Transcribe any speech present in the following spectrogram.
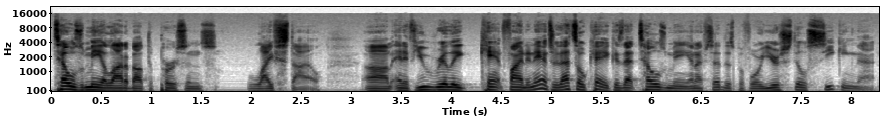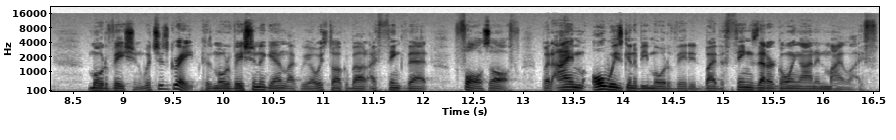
tells me a lot about the person's lifestyle. Um, and if you really can't find an answer, that's okay because that tells me, and I've said this before, you're still seeking that motivation, which is great because motivation, again, like we always talk about, I think that falls off. But I'm always going to be motivated by the things that are going on in my life.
